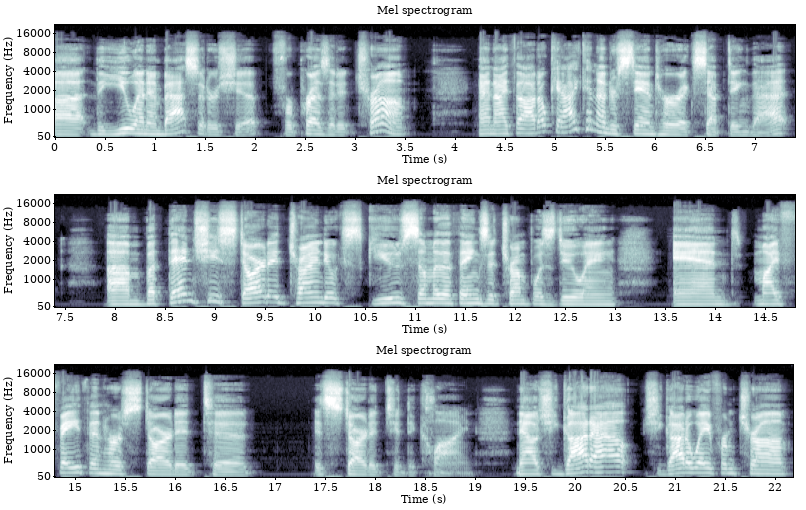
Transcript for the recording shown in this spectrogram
uh, the UN ambassadorship for President Trump. And I thought, okay, I can understand her accepting that. Um, but then she started trying to excuse some of the things that Trump was doing. And my faith in her started to, it started to decline. Now she got out, she got away from Trump.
